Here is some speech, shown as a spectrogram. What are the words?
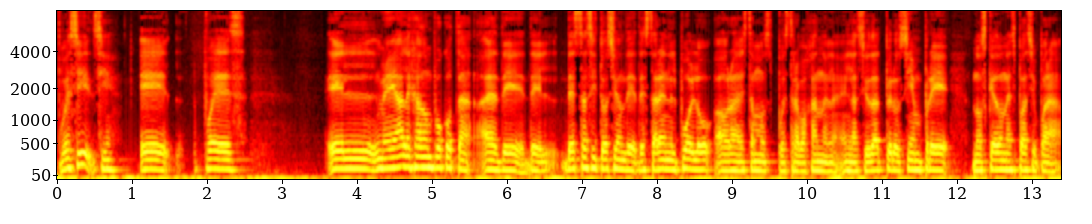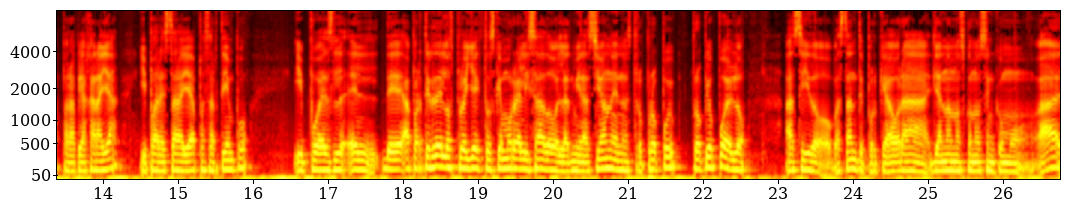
Pues sí, sí. Eh, pues el, me he alejado un poco eh, de, de, esta situación de, de, estar en el pueblo. Ahora estamos pues trabajando en la, en la, ciudad, pero siempre nos queda un espacio para, para viajar allá y para estar allá, pasar tiempo. Y pues el, de, a partir de los proyectos que hemos realizado, la admiración en nuestro propio, propio pueblo ha sido bastante, porque ahora ya no nos conocen como ah,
